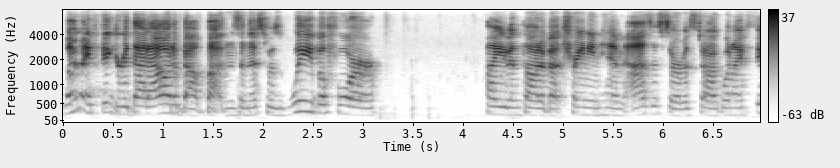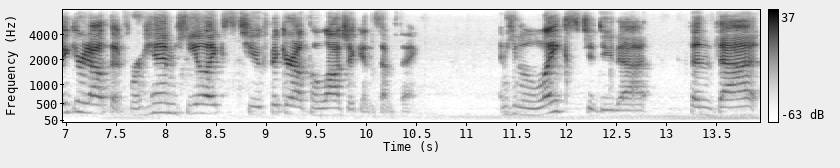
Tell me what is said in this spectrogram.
when I figured that out about buttons, and this was way before I even thought about training him as a service dog, when I figured out that for him he likes to figure out the logic in something, and he likes to do that, then that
